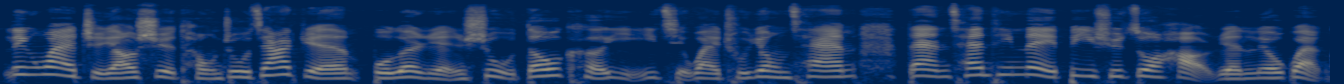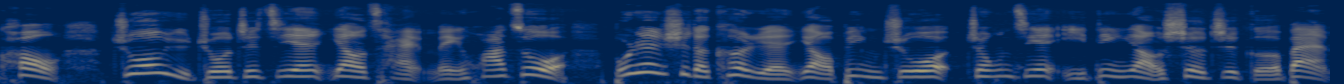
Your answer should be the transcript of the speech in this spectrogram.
另外，只要是同住家人，不论人数，都可以一起外出用餐，但餐厅。内必须做好人流管控，桌与桌之间要采梅花座，不认识的客人要并桌，中间一定要设置隔板。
